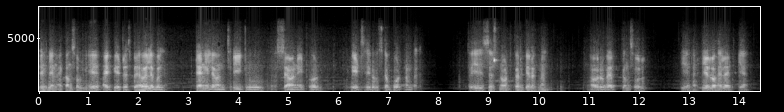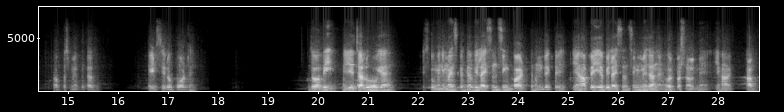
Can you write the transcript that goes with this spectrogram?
देख लेना है। कंसोल ये आईपी एड्रेस पे अवेलेबल है। Ten eleven three two seven eight और एट ज़ीरो उसका पोर्ट नंबर है। तो ये जस्ट नोट करके रखना है। और वेब कंसोल ये येलो हाईलाइट किया। आपस में बता दो। एट ज़ीरो पोर्ट है। तो अभी ये चालू हो गया है। इसको मिनिमाइज करके अभी लाइसेंसिंग पार्ट हम देखते हैं। यहाँ पे ही अभी लाइसेंसिंग में जाना है और पर्सनल में यहाँ आप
